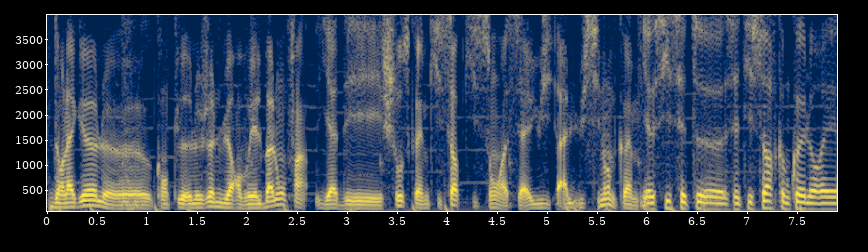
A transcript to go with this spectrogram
dans la gueule euh, quand le, le jeune lui a renvoyé le ballon. Enfin, il y a des choses quand même qui sortent qui sont assez hallu- hallucinantes quand même. Il y a aussi cette, euh, cette histoire comme quoi il aurait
